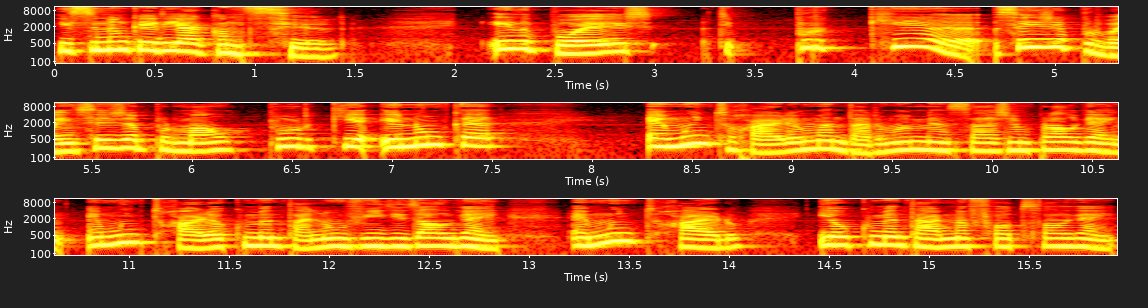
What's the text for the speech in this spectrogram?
Isso nunca iria acontecer. E depois, tipo, porquê? Seja por bem, seja por mal, porque eu nunca. É muito raro eu mandar uma mensagem para alguém, é muito raro eu comentar num vídeo de alguém, é muito raro eu comentar na foto de alguém.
